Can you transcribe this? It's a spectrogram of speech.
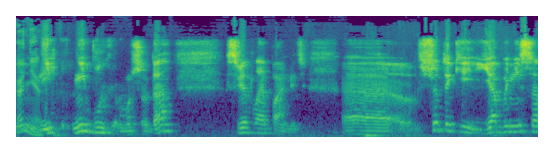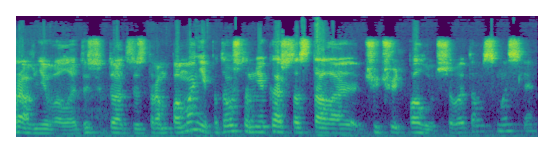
конечно. Не, не будем уже, да? Светлая память. Э, все-таки я бы не сравнивал эту ситуацию с трампоманией, потому что, мне кажется, стало чуть-чуть получше в этом смысле.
